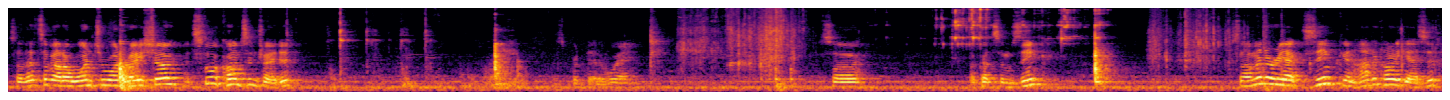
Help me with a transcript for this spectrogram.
So that's about a one-to-one -one ratio. It's still concentrated. Let's put that away. So I've got some zinc. So I'm going to react zinc and hydrochloric acid.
